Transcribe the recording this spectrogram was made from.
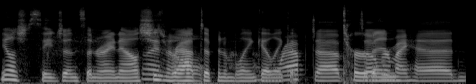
Y'all should see Jensen right now. She's wrapped up in a blanket I'm like a, wrapped up. It's over my head.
